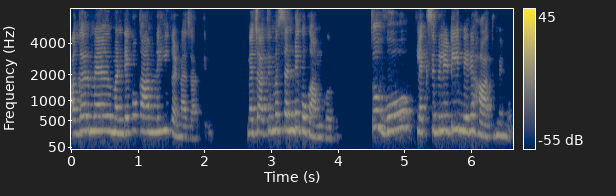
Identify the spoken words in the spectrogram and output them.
अगर मैं मंडे को काम नहीं करना चाहती हूँ मैं चाहती हूँ मैं संडे को काम करूँ। तो वो फ्लेक्सिबिलिटी मेरे हाथ में हो।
